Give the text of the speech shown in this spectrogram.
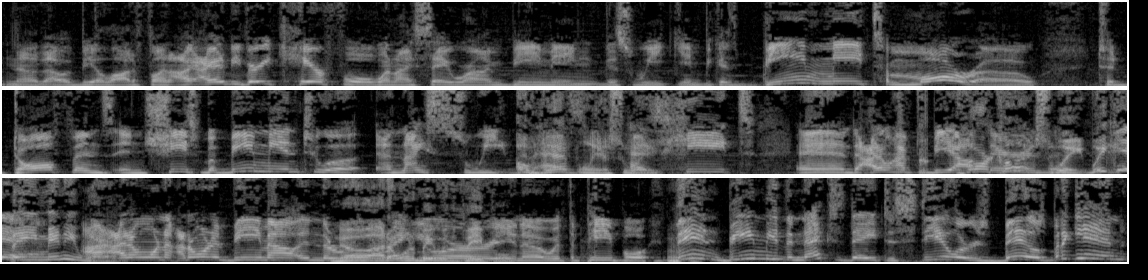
No, that would be a lot of fun. I, I got to be very careful when I say where I'm beaming this weekend because beam me tomorrow to Dolphins and Chiefs, but beam me into a, a nice suite. that Oh, has- definitely a suite. Has heat, and I don't have to be out Clark there. Hunt suite. We can beam anywhere. I, I don't want to. I don't want to beam out in the. No, the I don't wanna be with people. You know, with the people. then beam me the next day to Steelers Bills. But again,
